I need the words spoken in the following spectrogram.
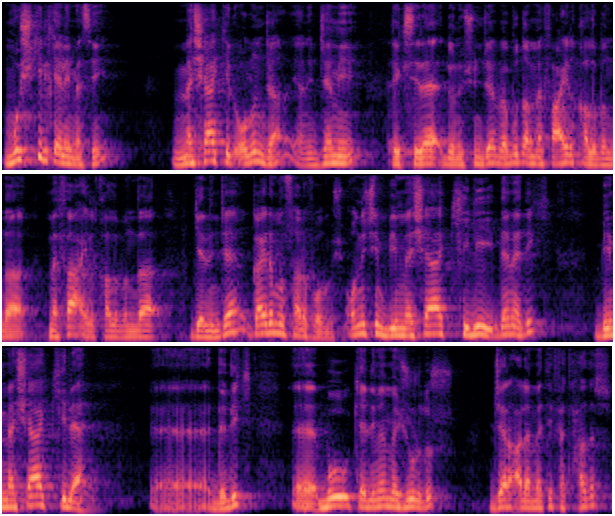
Muşkil kelimesi meşakil olunca yani cemi teksile dönüşünce ve bu da mefail kalıbında, mefail kalıbında gelince gayrimunsarif olmuş. Onun için bir meşakili demedik, bir meşakile e, dedik. E, bu kelime mecurdur. Cer alameti fethadır.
